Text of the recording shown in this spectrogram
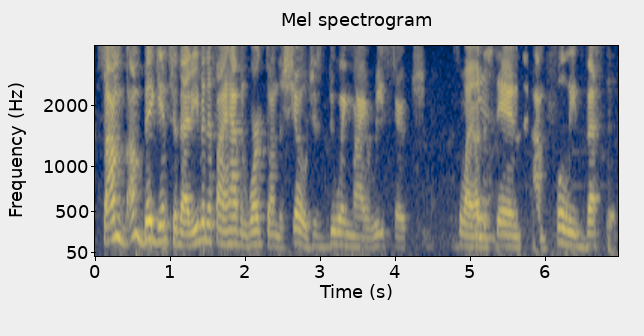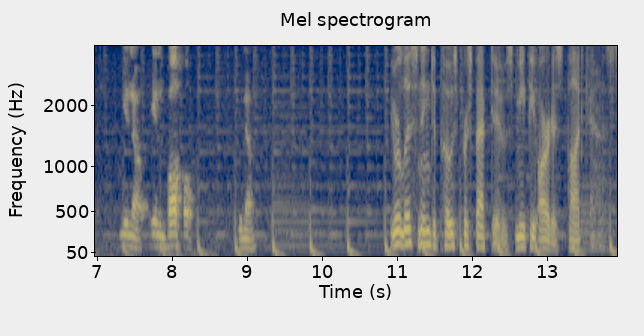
so I'm I'm big into that even if I haven't worked on the show just doing my research so I Yeah. understand that I'm fully vested, you know, involved, you know. You're listening to Post Perspectives Meet the Artist podcast,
